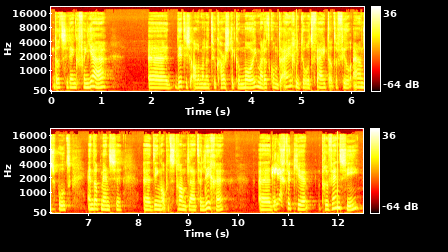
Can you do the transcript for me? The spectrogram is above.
dat ze denken van ja, eh, dit is allemaal natuurlijk hartstikke mooi, maar dat komt eigenlijk door het feit dat er veel aanspoelt en dat mensen eh, dingen op het strand laten liggen. Eh, dat stukje preventie,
